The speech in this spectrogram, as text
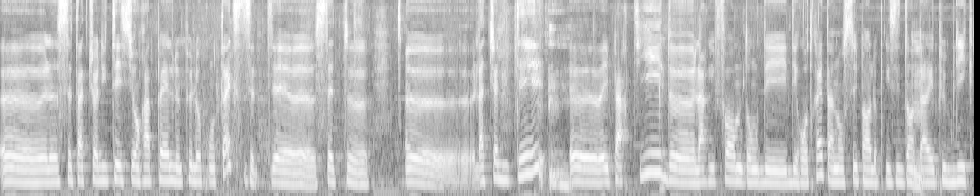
Cette actualité, si on rappelle un peu le contexte, cette, cette euh, l'actualité euh, est partie de la réforme donc des, des retraites annoncée par le président de la République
